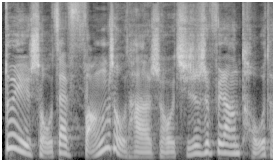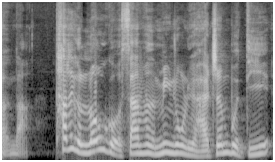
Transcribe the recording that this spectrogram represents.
对手在防守他的时候其实是非常头疼的。他这个 logo 三分的命中率还真不低，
